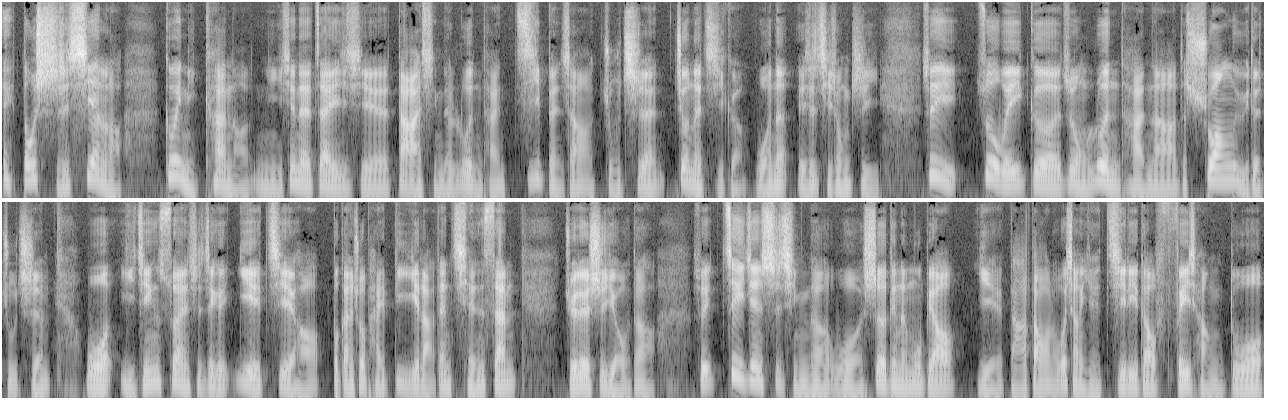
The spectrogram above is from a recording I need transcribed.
哎，都实现了。各位，你看哦，你现在在一些大型的论坛，基本上啊，主持人就那几个，我呢也是其中之一，所以。作为一个这种论坛啊的双语的主持人，我已经算是这个业界哈，不敢说排第一了，但前三绝对是有的。所以这件事情呢，我设定的目标也达到了，我想也激励到非常多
